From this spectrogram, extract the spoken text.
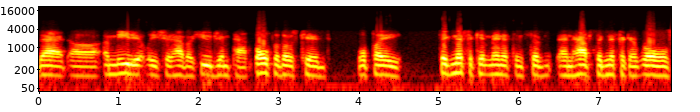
that uh, immediately should have a huge impact. Both of those kids will play significant minutes and and have significant roles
